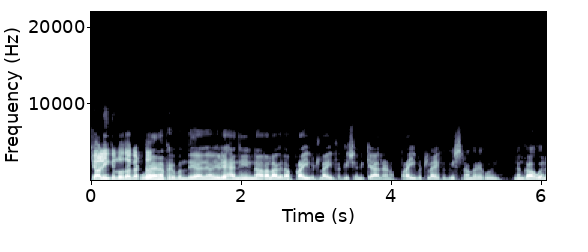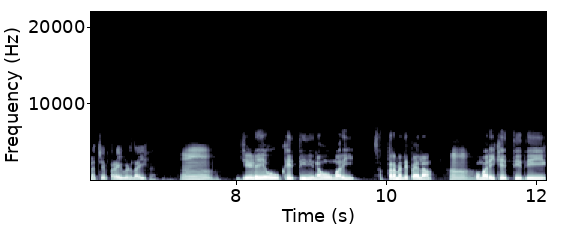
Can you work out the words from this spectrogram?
40 ਕਿਲੋ ਦਾ ਉਹ ਗੱਟਾ ਨਾ ਫਿਰ ਬੰਦੇ ਆ ਜਾਣ ਜਿਹੜੇ ਹੈ ਨਹੀਂ ਨਾਰਾ ਲੱਗਦਾ ਪ੍ਰਾਈਵੇਟ ਲਾਈਫ ਹੈ ਕਿਸੇ ਨੇ ਕਿਆ ਲੈਣਾ। ਪ੍ਰਾਈਵੇਟ ਲਾਈਫ ਕਿਸ ਤਰ੍ਹਾਂ ਕਰੇ ਕੋਈ? ਨੰਗਾ ਹੋ ਕੇ ਨੱਚੇ ਪ੍ਰਾਈਵੇਟ ਲਾਈਫ ਹੈ ਹਾਂ। ਜਿਹੜੇ ਉਹ ਖੇਤੀ ਦੀ ਨਾ ਉਹ ਮਾਰੀ 70 ਦੇ ਪਹਿਲਾਂ ਹਾਂ। ਉਹ ਮਾਰੀ ਖੇਤੀ ਤੀ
